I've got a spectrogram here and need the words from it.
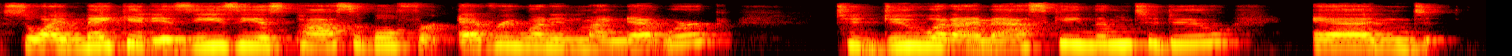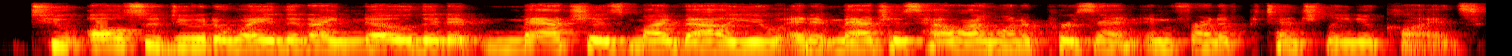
So I make it as easy as possible for everyone in my network to do what I'm asking them to do and to also do it a way that I know that it matches my value and it matches how I want to present in front of potentially new clients.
